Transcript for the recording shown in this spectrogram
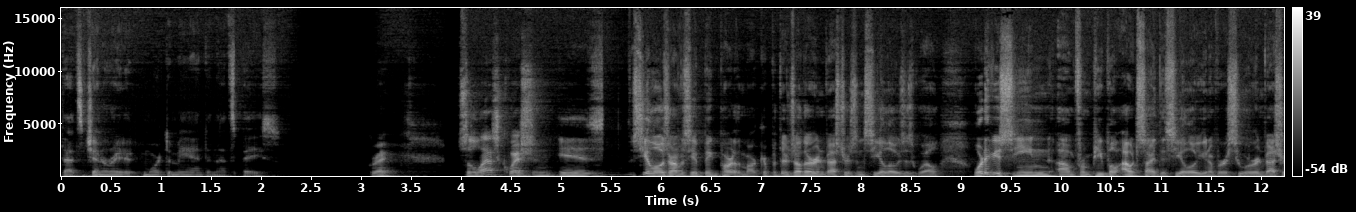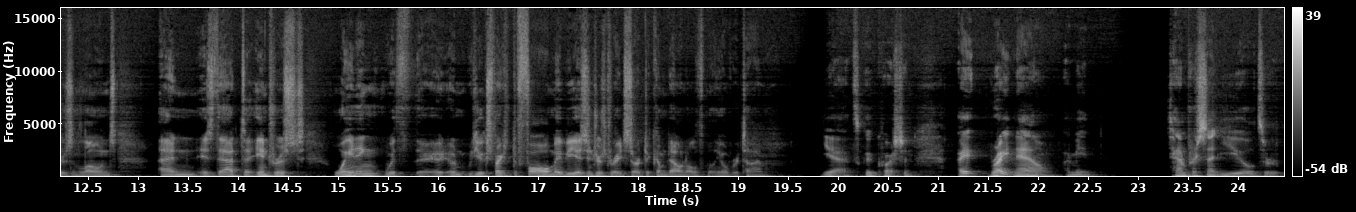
that's generated more demand in that space. Great. So the last question is CLOs are obviously a big part of the market, but there's other investors in CLOs as well. What have you seen um, from people outside the CLO universe who are investors in loans? And is that uh, interest waning? With uh, do you expect it to fall maybe as interest rates start to come down ultimately over time? Yeah, it's a good question. I, right now, I mean, 10% yields or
